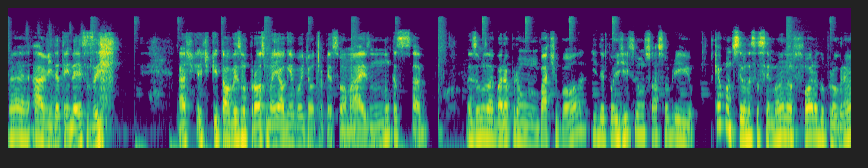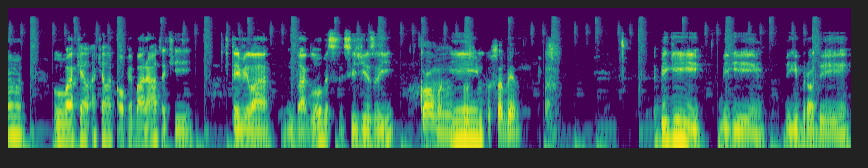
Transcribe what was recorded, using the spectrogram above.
Mas a vida tem dessas aí. Acho que, acho que talvez no próximo aí alguém vote de outra pessoa a mais, nunca se sabe. Nós vamos agora para um bate-bola e depois disso vamos falar sobre o que aconteceu nessa semana fora do programa, ou aquela, aquela cópia barata que, que teve lá da Globo esses, esses dias aí. Qual, mano? Não tô- E- Não tô sabendo. Big. Big. Big Brother.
